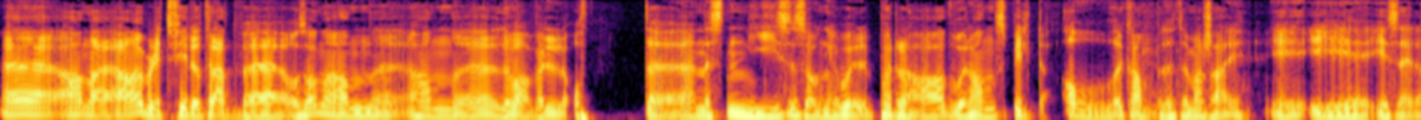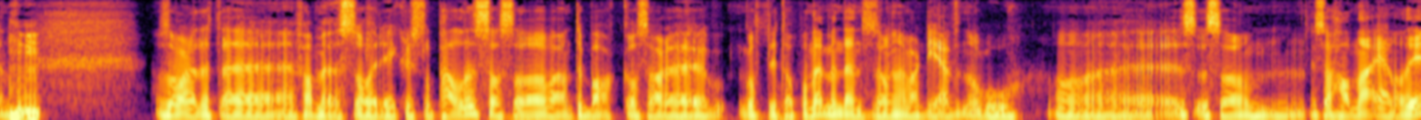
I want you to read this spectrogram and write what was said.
han, er, han har blitt 34 og sånn. Han, han, det var vel åtte nesten ni sesonger på rad hvor han spilte alle kampene til Marseille i, i, i serien. Mm. Og Så var det dette famøse året i Crystal Palace, og så var han tilbake, og så har det gått litt opp og ned, men denne sesongen har vært jevn og god. Og, eh, så, så, så, han er en av de.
